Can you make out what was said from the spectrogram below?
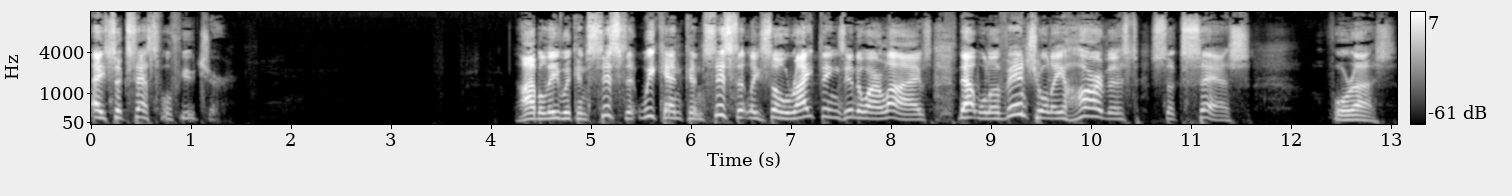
a successful future. I believe we consistent we can consistently sow right things into our lives that will eventually harvest success for us.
